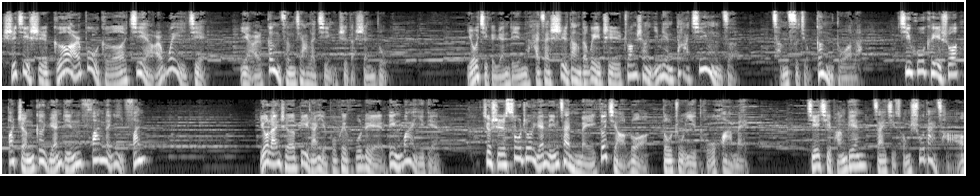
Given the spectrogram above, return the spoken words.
实际是隔而不隔，借而未借，因而更增加了景致的深度。有几个园林还在适当的位置装上一面大镜子，层次就更多了，几乎可以说把整个园林翻了一番。游览者必然也不会忽略另外一点，就是苏州园林在每个角落都注意图画美，街气旁边栽几丛书带草，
